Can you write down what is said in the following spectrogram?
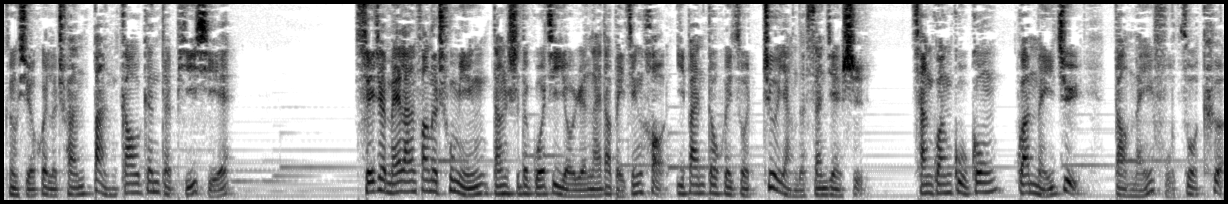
更学会了穿半高跟的皮鞋。随着梅兰芳的出名，当时的国际友人来到北京后，一般都会做这样的三件事。参观故宫、观梅剧，到梅府做客，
